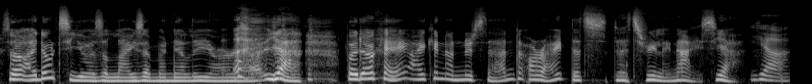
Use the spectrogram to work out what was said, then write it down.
So I don't see you as Eliza Minnelli or uh, yeah, but okay, I can understand. All right, that's that's really nice. Yeah. Yeah.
